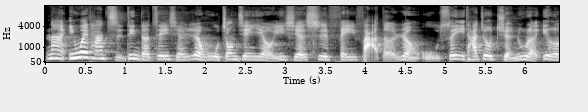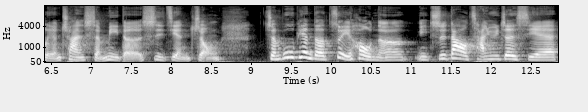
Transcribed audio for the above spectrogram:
那因为他指定的这一些任务中间也有一些是非法的任务，所以他就卷入了一连串神秘的事件中。整部片的最后呢，你知道参与这些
